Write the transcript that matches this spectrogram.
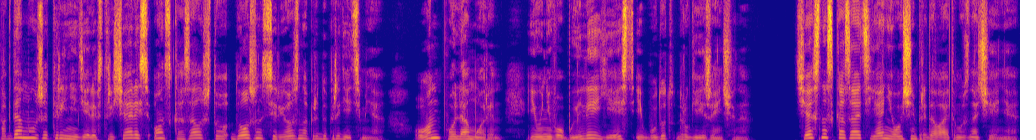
когда мы уже три недели встречались, он сказал, что должен серьезно предупредить меня. Он полиаморен, и у него были, есть и будут другие женщины. Честно сказать, я не очень придала этому значения.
